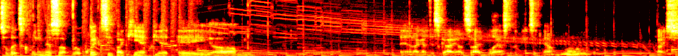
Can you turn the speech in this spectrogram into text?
So let's clean this up real quick, see if I can't get a, um, and I got this guy outside blasting the music now. Nice.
